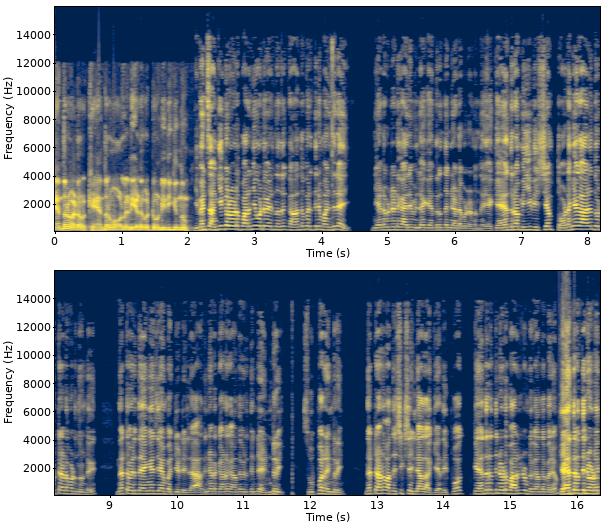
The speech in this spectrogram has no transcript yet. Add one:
കേന്ദ്രം കേന്ദ്രം ഓൾറെഡി ഇടപെട്ടുകൊണ്ടിരിക്കുന്നു. ഇവൻ സംഖ്യകളോട് പറഞ്ഞുകൊണ്ട് വരുന്നത് കാന്തപുരത്തിന് മനസ്സിലായി. ഇനി ഇടപെട്ടിട്ട് കാര്യമില്ല. കേന്ദ്രം തന്നെ ഇടപെടണമെന്ന് കേന്ദ്രം ഈ വിഷയം തുടങ്ങിയ കാലം തൊട്ട് ഇടപെടുന്നുണ്ട്. എന്നിട്ട് അവർ തേങ്ങ ചെയ്യാൻ പറ്റിയിട്ടില്ല. അതിനിടക്കാണ് കാന്തപുരത്തിന്റെ എൻട്രി സൂപ്പർ എൻട്രി. എന്നിട്ടാണ് വധശിക്ഷ ഇല്ലാതാക്കിയത്. ഇപ്പോൾ കേന്ദ്രത്തിനോട് പറഞ്ഞിട്ടുണ്ട് കാന്തപുരം കേന്ദ്രത്തിനോട്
